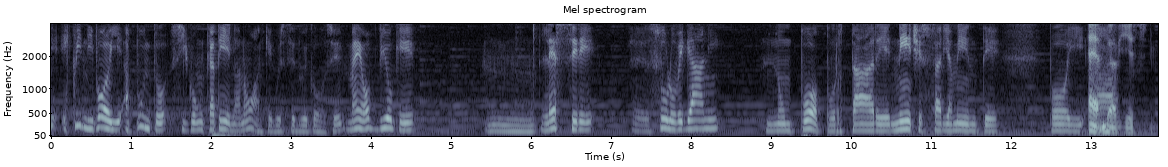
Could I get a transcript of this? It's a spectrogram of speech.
E, e quindi poi appunto si concatenano anche queste due cose ma è ovvio che Mm, l'essere eh, solo vegani non può portare necessariamente poi eh, a, bravissimo,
